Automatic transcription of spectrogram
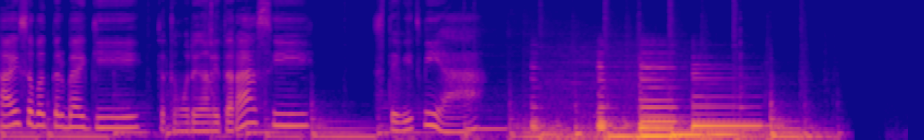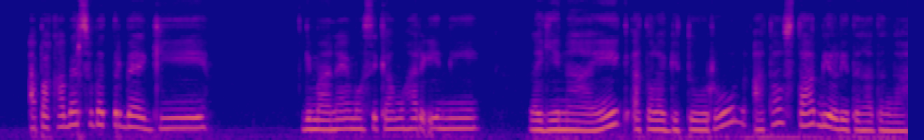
hai sobat berbagi, ketemu dengan literasi. Stay with me ya. Apa kabar sobat berbagi? Gimana emosi kamu hari ini? Lagi naik atau lagi turun atau stabil di tengah-tengah?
